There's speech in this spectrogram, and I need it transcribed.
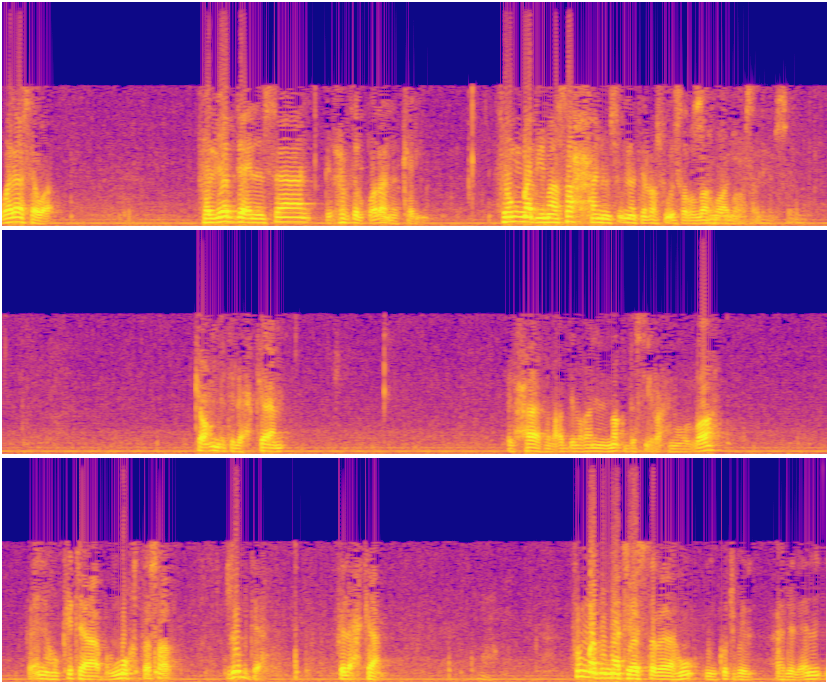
ولا سواء. فليبدأ الإنسان بحفظ القرآن الكريم. ثم بما صح من سنة الرسول صلى الله عليه وسلم. كعمدة الأحكام الحافظ عبد الغني المقدسي رحمه الله فإنه كتاب مختصر زبدة في الأحكام. ثم بما تيسر له من كتب أهل العلم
